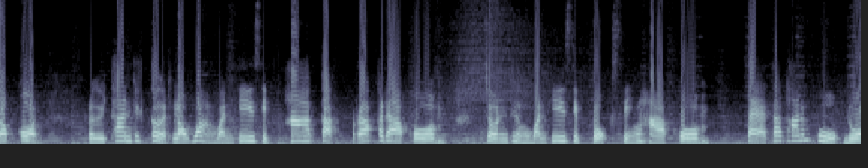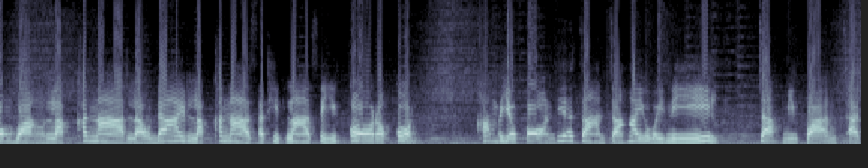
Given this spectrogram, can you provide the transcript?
รกฎหรือท่านที่เกิดระหว่างวันที่ 15 กรกฎาคม จนถึงวันที่ 16 สิงหาคม แต่ถ้าท่านผูกดวงวางลัคนาแล้วได้ลัคนาสถิตราศีกรกฎ คำพยากรณ์ที่อาจารย์จะให้ไว้นี้ จะมีความชัด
